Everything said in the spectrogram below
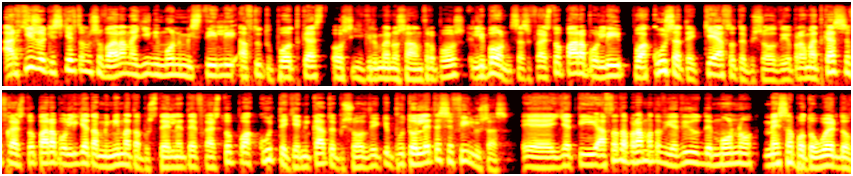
Αρχίζω και σκέφτομαι σοβαρά να γίνει μόνιμη στήλη αυτού του podcast ο συγκεκριμένος άνθρωπος. Λοιπόν, σας ευχαριστώ πάρα πολύ που ακούσατε και αυτό το επεισόδιο. Πραγματικά σας ευχαριστώ πάρα πολύ για τα μηνύματα που στέλνετε. Ευχαριστώ που ακούτε γενικά το επεισόδιο και που το λέτε σε φίλους σας. Ε, γιατί αυτά τα πράγματα διαδίδονται μόνο μέσα από το word of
